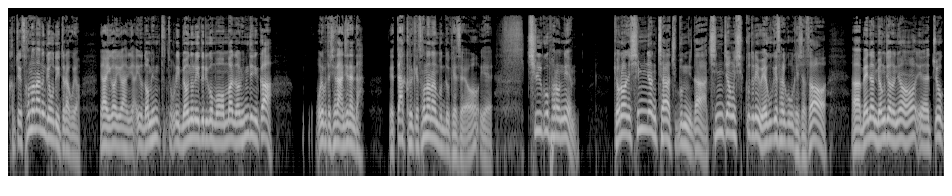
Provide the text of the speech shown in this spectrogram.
갑자기 선언하는 경우도 있더라고요. 야 이거 이거, 야, 이거 너무 힘 우리 며느리들이고 뭐 엄마 너무 힘드니까 올해부터 제사 안 지낸다. 예, 딱 그렇게 선언하는 분도 계세요. 예. 7985님 결혼 10년 차 주부입니다. 친정 식구들이 외국에 살고 계셔서 아, 매년 명절은요 예, 쭉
